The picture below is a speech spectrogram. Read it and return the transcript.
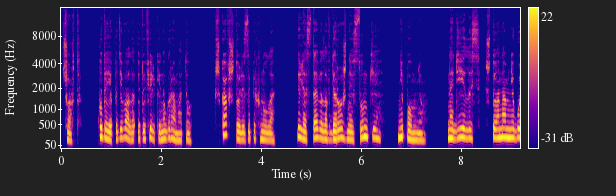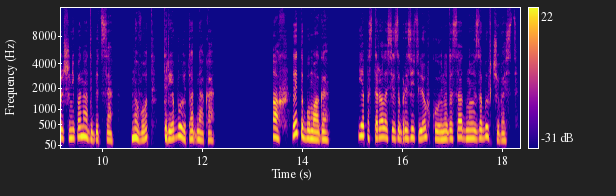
Черт, Куда я подевала эту Филькину грамоту? В шкаф, что ли, запихнула? Или оставила в дорожной сумке? Не помню. Надеялась, что она мне больше не понадобится. Но вот, требуют, однако. Ах, это бумага. Я постаралась изобразить легкую, но досадную забывчивость.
